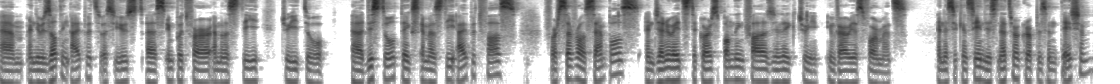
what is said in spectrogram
um, and the resulting output was used as input for our MLST3 tool. Uh, this tool takes MLST output files for several samples and generates the corresponding phylogenetic tree in various formats. And as you can see in this network representation,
